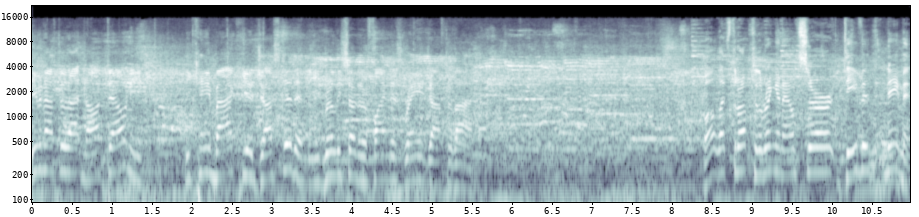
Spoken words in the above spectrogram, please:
Even after that knockdown, he, he came back, he adjusted, and he really started to find his range after that. Well, let's throw up to the ring announcer, David Naiman.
